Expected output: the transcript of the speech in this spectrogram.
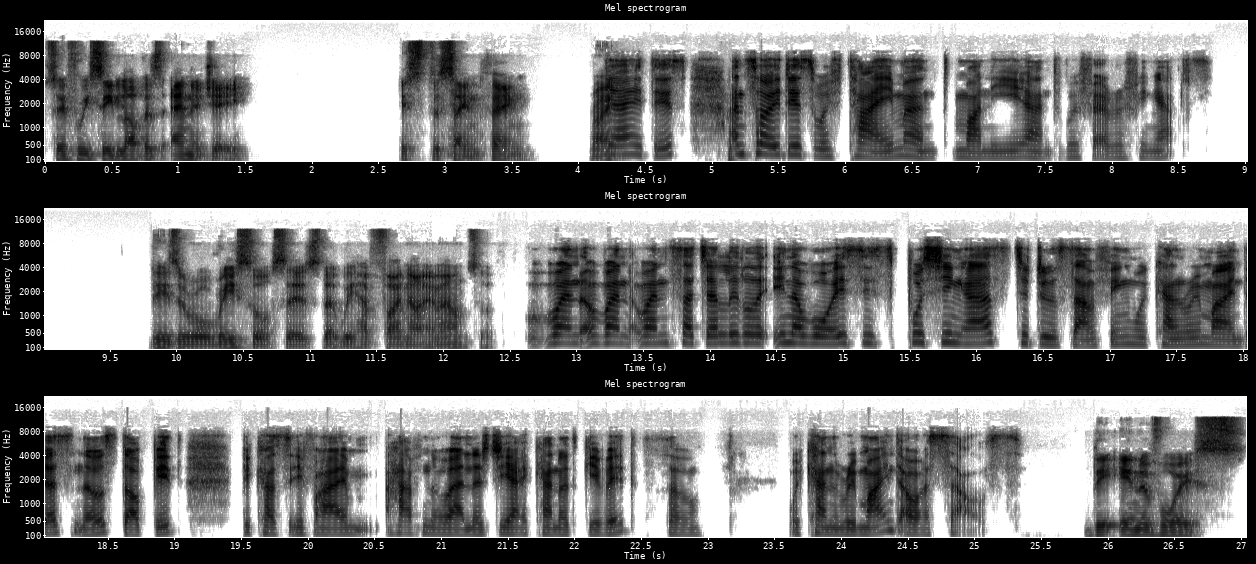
So if we see love as energy, it's the same thing, right? Yeah, it is. And so it is with time and money and with everything else. These are all resources that we have finite amounts of. When when when such a little inner voice is pushing us to do something, we can remind us, no, stop it, because if I have no energy, I cannot give it. So we can remind ourselves. The inner voice,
